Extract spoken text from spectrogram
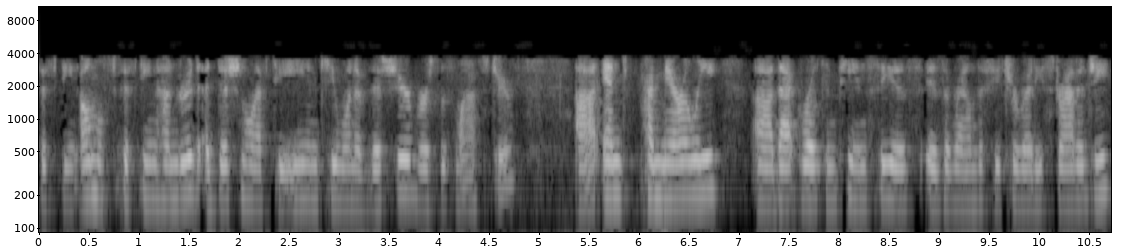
15, almost 1,500 additional FTE in Q1 of this year versus last year. Uh, and primarily, uh, that growth in P&C is, is around the Future Ready strategy.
